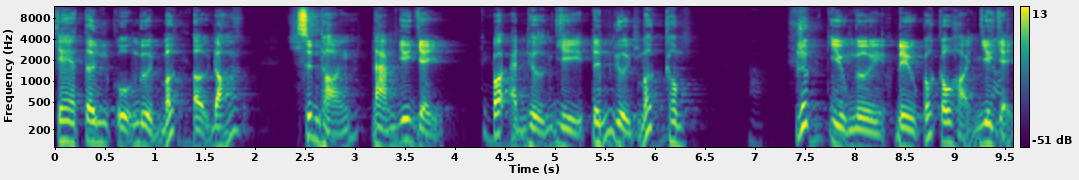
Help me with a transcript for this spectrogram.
che tên của người mất ở đó, xin hỏi làm như vậy có ảnh hưởng gì đến người mất không? Rất nhiều người đều có câu hỏi như vậy.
